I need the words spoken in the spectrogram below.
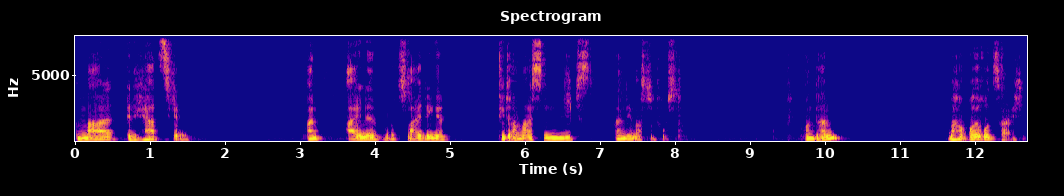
mal ein Herzchen an eine oder zwei Dinge, die du am meisten liebst an dem, was du tust. Und dann mach ein Eurozeichen.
